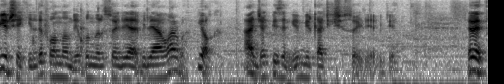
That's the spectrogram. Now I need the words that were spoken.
bir şekilde fonlanıyor. Bunları söyleyebilen var mı? Yok. Ancak bizim gibi birkaç kişi söyleyebiliyor. Evet,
